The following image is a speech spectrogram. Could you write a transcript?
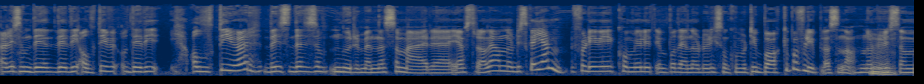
er liksom det, det, de alltid, det de alltid gjør. Det, det er liksom nordmennene som er eh, i Australia, når de skal hjem. Fordi vi kommer jo litt inn på det når du liksom kommer tilbake på flyplassen. Da. Når du Mm. liksom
